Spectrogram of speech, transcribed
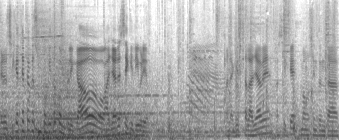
Pero sí que es cierto que es un poquito complicado hallar ese equilibrio. Aquí está la llave, así que vamos a intentar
